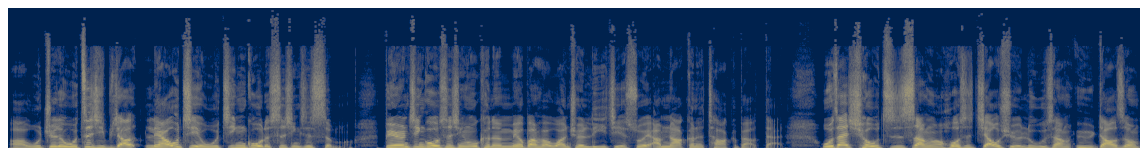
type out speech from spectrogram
啊。我觉得我自己比较了解我经过的事情是什么，别人经过的事情我可能没有办法完全理解，所以 I'm not gonna talk about that。我在求职上啊，或是教学路上遇到这种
